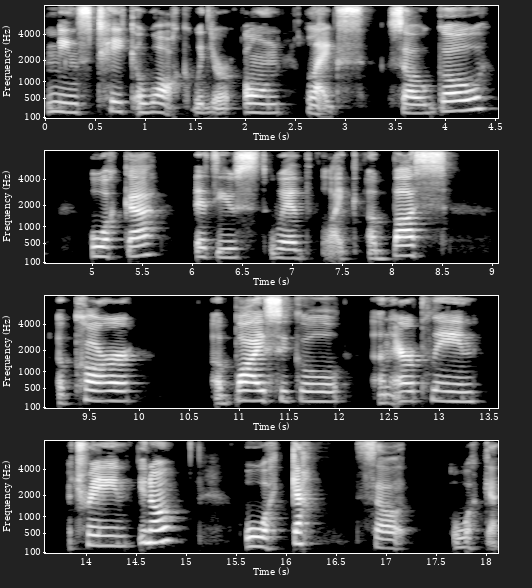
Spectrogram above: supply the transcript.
means take a walk with your own legs. So go, åka, it's used with like a bus, a car, a bicycle, an airplane, a train, you know? Åka. So, åka.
